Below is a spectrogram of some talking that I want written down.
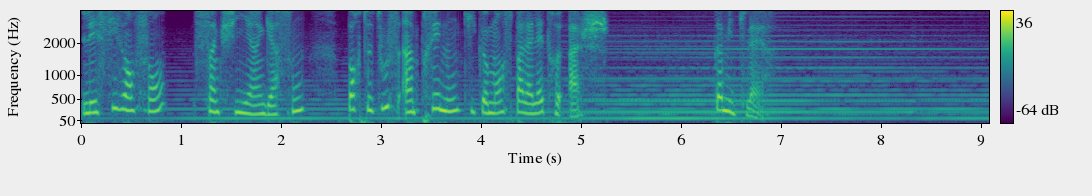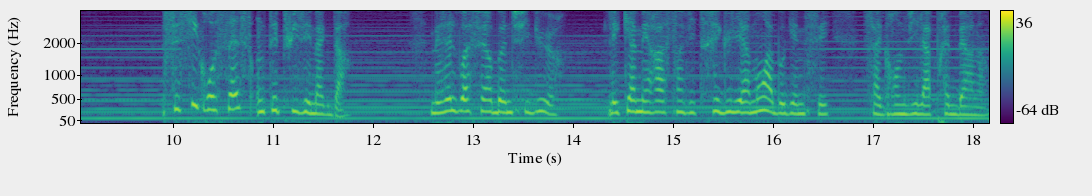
Les six enfants, cinq filles et un garçon, portent tous un prénom qui commence par la lettre H, comme Hitler. Ces six grossesses ont épuisé Magda. Mais elle doit faire bonne figure. Les caméras s'invitent régulièrement à Bogensee, sa grande villa près de Berlin.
